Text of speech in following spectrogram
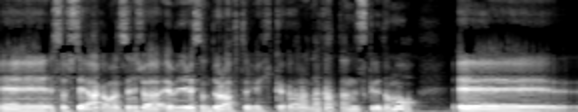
えー、そして赤松選手は MLS のドラフトには引っかからなかったんですけれども、えー、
